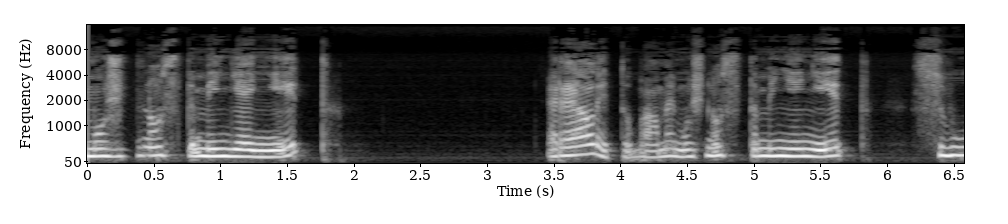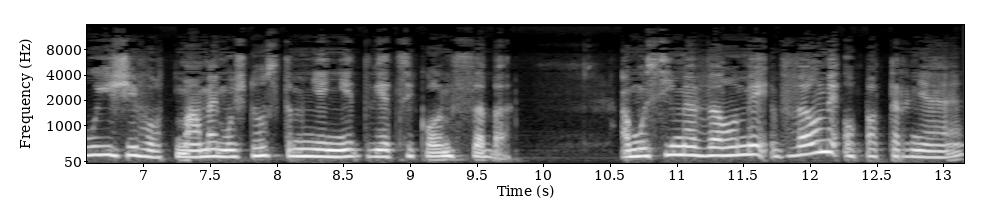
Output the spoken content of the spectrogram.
možnost měnit realitu, máme možnost měnit svůj život, máme možnost měnit věci kolem sebe. A musíme velmi, velmi opatrně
